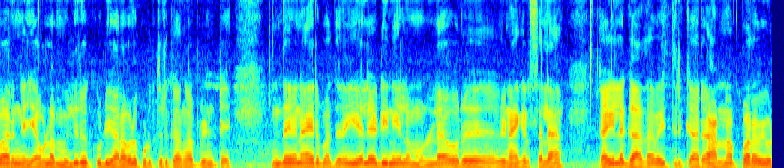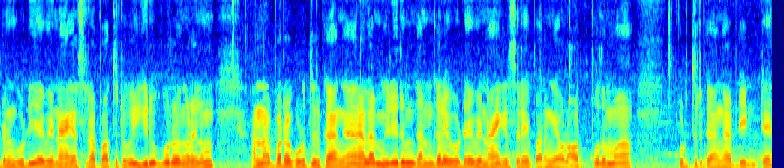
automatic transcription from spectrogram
பாருங்கள் எவ்வளோ மிளிரக்கூடிய அளவில் கொடுத்துருக்காங்க அப்படின்ட்டு. இந்த விநாயகர் பார்த்தீங்கன்னா ஏழு அடி நீளம் உள்ள ஒரு விநாயகர் சிலை. கையில் கதை வைத்திருக்காரு. அன்னப்பறவையுடன் கூடிய விநாயகர் சிலை பார்த்துட்டு இருபுறங்களிலும் அன்னப்பறவை கொடுத்துருக்காங்க. அதனால் மிளிரும் கண்களையோட விநாயகர் சிலை பாருங்கள் எவ்வளோ அற்புதமாக கொடுத்துருக்காங்க அப்படின்ட்டு.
